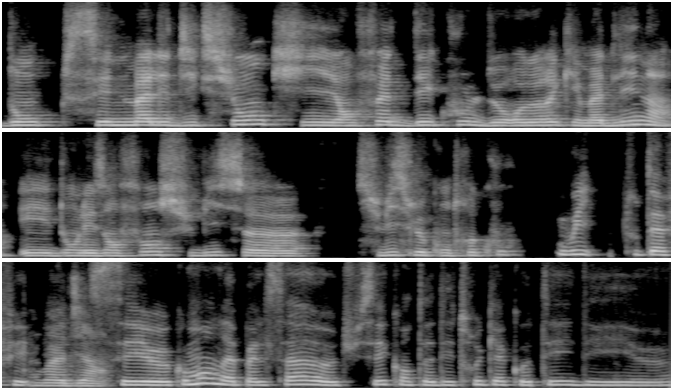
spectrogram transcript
Donc, c'est une malédiction qui, en fait, découle de Roderick et Madeleine et dont les enfants subissent, euh, subissent le contre-coup, Oui, tout à fait. on va dire. C'est euh, comment on appelle ça, euh, tu sais, quand t'as des trucs à côté, des euh,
